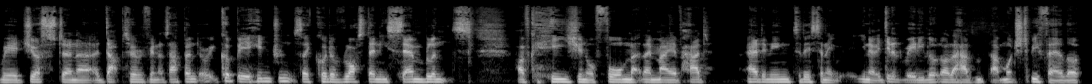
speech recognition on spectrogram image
readjust, and uh, adapt to everything that's happened. Or it could be a hindrance. They could have lost any semblance of cohesion or form that they may have had heading into this. And it, you know, it didn't really look like they had that much. To be fair, though,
